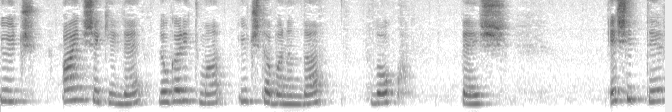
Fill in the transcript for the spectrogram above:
3 aynı şekilde logaritma 3 tabanında log 5 eşittir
